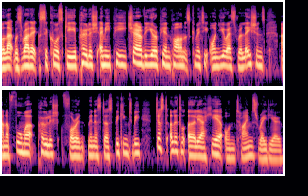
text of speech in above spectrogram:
Well, that was Radek Sikorski, Polish MEP, chair of the European Parliament's Committee on US Relations, and a former Polish foreign minister, speaking to me just a little earlier here on Times Radio.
